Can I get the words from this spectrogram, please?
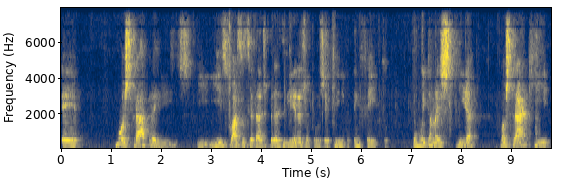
é, mostrar para eles, e, e, isso a Sociedade Brasileira de Oncologia Clínica tem feito com muita maestria, mostrar que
